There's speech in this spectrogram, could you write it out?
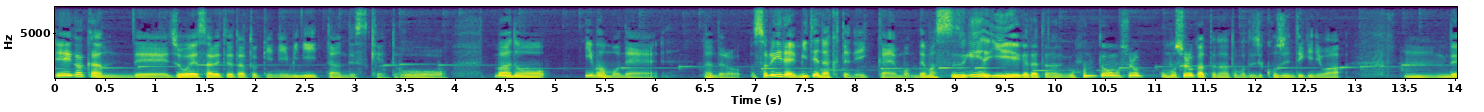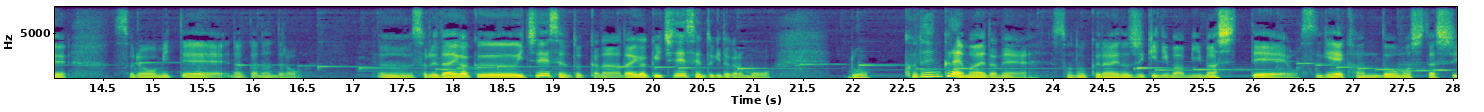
映画館で上映されてた時に見に行ったんですけど、まあ、あの、今もね、なんだろう、それ以来見てなくてね、一回も。で、まあ、すげえいい映画だったな、本当面白、面白かったなと思って、個人的には。うん。で、それを見て、なんかなんだろう。うん、それ大学1年生の時かな。大学1年生の時だからもう、6年くらい前だね。そのくらいの時期にまあ見まして、すげえ感動もしたし、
